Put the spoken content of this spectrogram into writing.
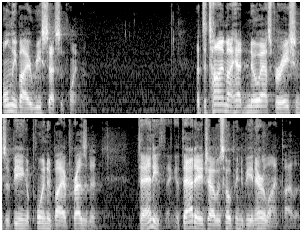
only by a recess appointment. At the time, I had no aspirations of being appointed by a president to anything. At that age, I was hoping to be an airline pilot.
